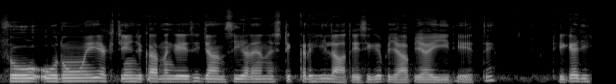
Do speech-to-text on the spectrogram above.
ਸੋ ਉਦੋਂ ਇਹ ਐਕਸਚੇਂਜ ਕਰਨ ਗਏ ਸੀ, ਏਜੰਸੀ ਵਾਲਿਆਂ ਨੇ ਸਟicker ਹੀ ਲਾਤੇ ਸੀਗੇ 50 50 ਈ ਦੇ ਉੱਤੇ। ਠੀਕ ਹੈ ਜੀ।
